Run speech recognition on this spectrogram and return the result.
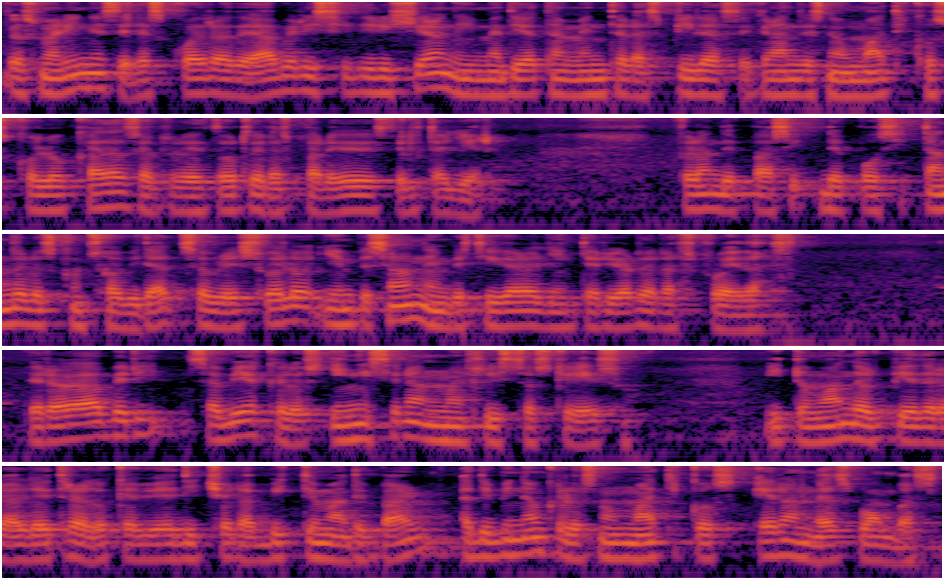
Los marines de la escuadra de Avery se dirigieron inmediatamente a las pilas de grandes neumáticos colocadas alrededor de las paredes del taller. Fueron depositándolos con suavidad sobre el suelo y empezaron a investigar el interior de las ruedas. Pero Avery sabía que los Innis eran más listos que eso, y tomando al pie de la letra lo que había dicho la víctima de Barn, adivinó que los neumáticos eran las bombas.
